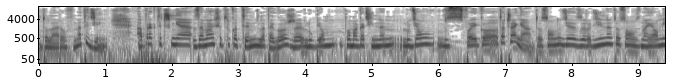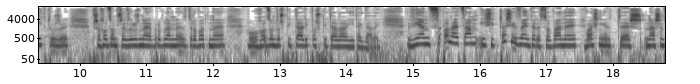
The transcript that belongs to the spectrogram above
dolarów na tydzień, a praktycznie zajmują się tylko tym, dlatego że lubią pomagać innym ludziom z swojego otoczenia. To są ludzie z rodziny, to są znajomi, którzy przechodzą przez różne problemy zdrowotne, chodzą do szpitali, po szpitalach i tak dalej. Więc polecam, jeśli ktoś jest zainteresowany właśnie też naszym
